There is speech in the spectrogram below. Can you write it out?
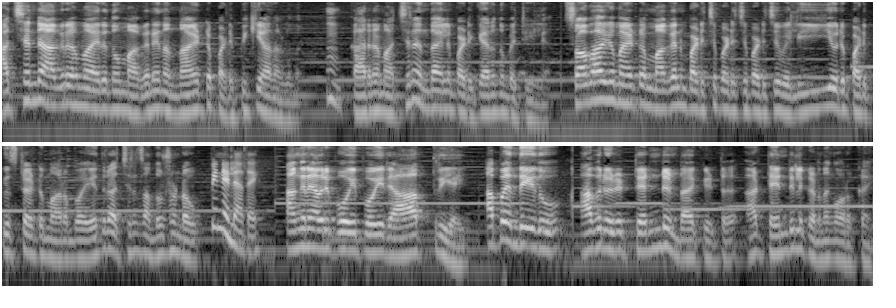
അച്ഛന്റെ ആഗ്രഹമായിരുന്നു മകനെ നന്നായിട്ട് പഠിപ്പിക്കുക എന്നുള്ളത്. കാരണം അച്ഛന് എന്തായാലും പഠിക്കാനൊന്നും പറ്റിയില്ല. സ്വാഭാവികമായിട്ട് മകൻ പഠിച്ച് പഠിച്ച് പഠിച്ച് വലിയൊരു പഠിപ്പിസ്റ്റായിട്ട് മാറുമ്പോൾ ഏതൊരു അച്ഛനും സന്തോഷം ഉണ്ടാവും. പിന്നില്ലാതെ അങ്ങനെ അവർ പോയി പോയി രാത്രിയായി. അപ്പൊ എന്ത് ചെയ്തു? അവരൊരു ടെന്റ് ഉണ്ടാക്കിയിട്ട് ആ ടെന്റിൽ കിടന്നങ്ങ് ഉറക്കായി.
